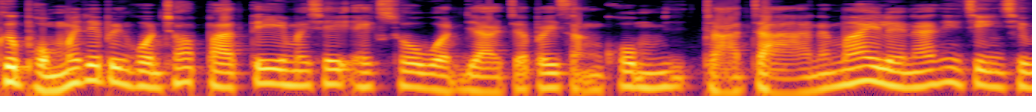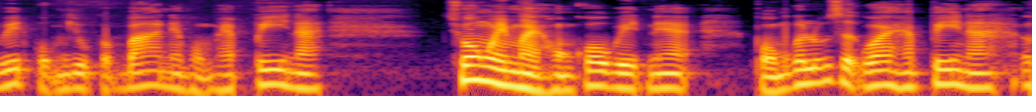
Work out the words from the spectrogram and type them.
คือผมไม่ได้เป็นคนชอบปาร์ตี้ไม่ใช่เอ็กโทรเวิร์ดอยากจะไปสังคมจ๋าๆนะไม่เลยนะ จริง ๆ ชีวิตผมอยู่กับบ้านเนี่ยผมแฮปปี้นะ ช่วงใหม่ๆของโควิดเนี่ยผมก็รู้สึกว่าแฮปปี้นะเอ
